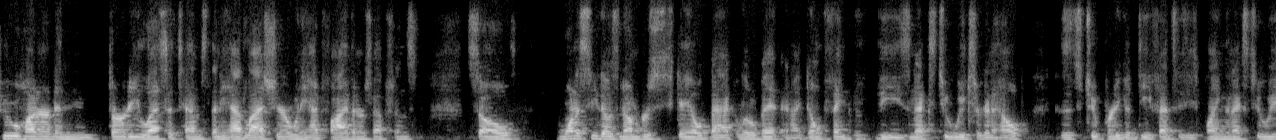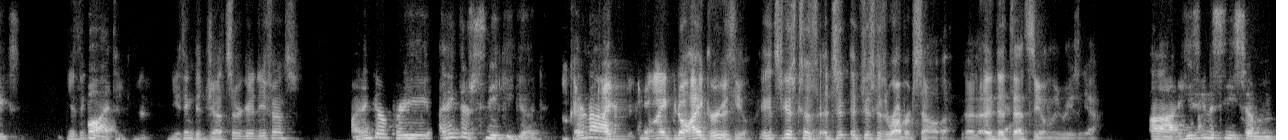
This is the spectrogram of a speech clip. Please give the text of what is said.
230 less attempts than he had last year when he had five interceptions. So want to see those numbers scaled back a little bit. And I don't think these next two weeks are going to help because it's two pretty good defenses he's playing the next two weeks. You think, but you think the Jets are a good defense? I think they're pretty. I think they're sneaky good. Okay. They're not. I, no, I, no, I agree with you. It's just because it's, it's just because Robert Saleh. That, that, yeah. That's the only reason. Yeah. Uh, he's going to see some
